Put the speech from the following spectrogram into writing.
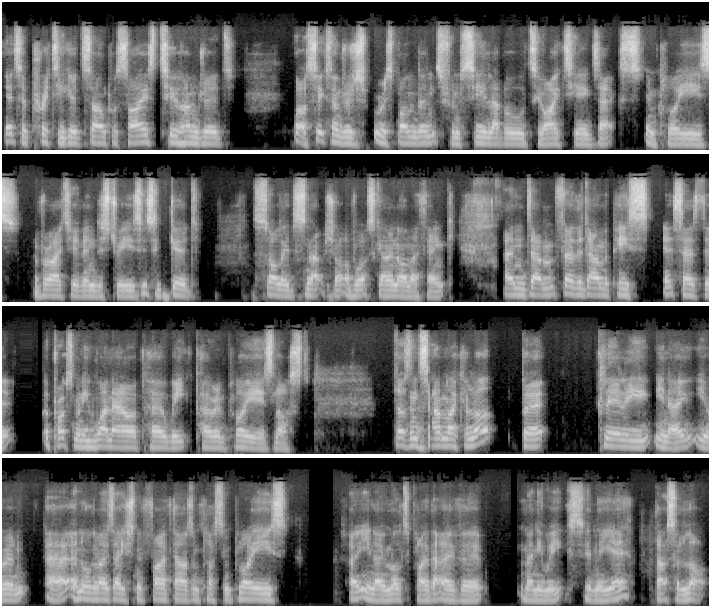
it's a pretty good sample size 200, well, 600 respondents from C level to IT execs, employees, a variety of industries. It's a good, solid snapshot of what's going on, I think. And um, further down the piece, it says that approximately one hour per week per employee is lost. Doesn't sound like a lot, but clearly, you know, you're an, uh, an organization of 5,000 plus employees, uh, you know, multiply that over many weeks in the year. That's a lot.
